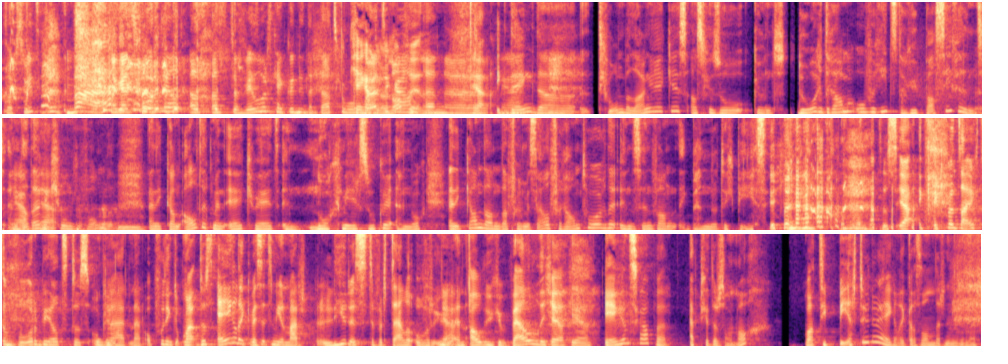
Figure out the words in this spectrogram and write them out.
Nog zoiets. Maar... Je het voordeel, als, als het te veel wordt, jij kunt inderdaad gewoon Jij gaat buiten er nog gaan. in. En, eh, Ja, Ik denk dat het gewoon belangrijk is als je zo kunt doordrammen over iets dat je je passie vindt. En Ja, dat heb ja. ik gewoon gevonden. Mm. En ik kan altijd mijn ei kwijt in nog meer zoeken en nog. En ik kan dan dat voor mezelf verantwoorden in de zin van ik ben nuttig bezig. Dus ja, ik, ik vind dat echt een voorbeeld, dus ook Ja. naar, naar opvoeding toe. Maar dus eigenlijk, wij zitten hier maar lyrisch te vertellen over u Ja. en al uw geweldige Ja. eigenschappen. Heb je er zo nog? Wat typeert u nu eigenlijk als ondernemer?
